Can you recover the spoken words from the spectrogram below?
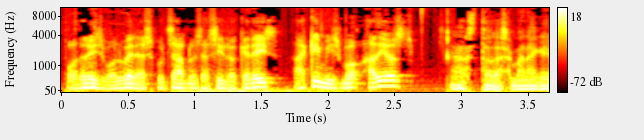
podréis volver a escucharnos si así lo queréis, aquí mismo. Adiós. Hasta la semana que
